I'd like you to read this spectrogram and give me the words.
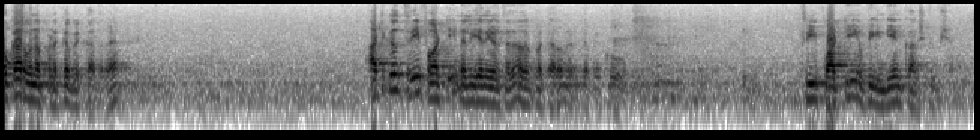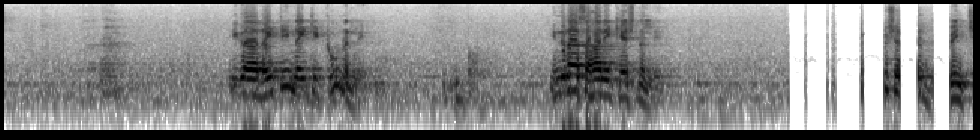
ಅವಕಾಶವನ್ನು ಪಡ್ಕೋಬೇಕಾದ್ರೆ ಆರ್ಟಿಕಲ್ ತ್ರೀ ಫಾರ್ಟಿ ಏನು ಹೇಳ್ತದೆ, ಅದರ ಪ್ರಕಾರ ನಡ್ಕೋಬೇಕು. Three forty of the Indian constitution ಈಗ ನೈನ್ಟೀನ್ ನೈನ್ಟಿ ಟೂ ನಲ್ಲಿ, ಇಂದಿರಾ ಸಹಾನಿ ಕೇಸ್ನಲ್ಲಿ ಬೆಂಚ್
